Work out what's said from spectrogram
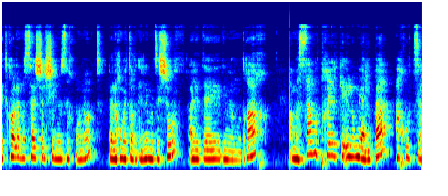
את כל הנושא של שינוי זיכרונות, ואנחנו מתרגלים את זה שוב על ידי דמיון מודרך. המסע מתחיל כאילו מהליבה החוצה,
